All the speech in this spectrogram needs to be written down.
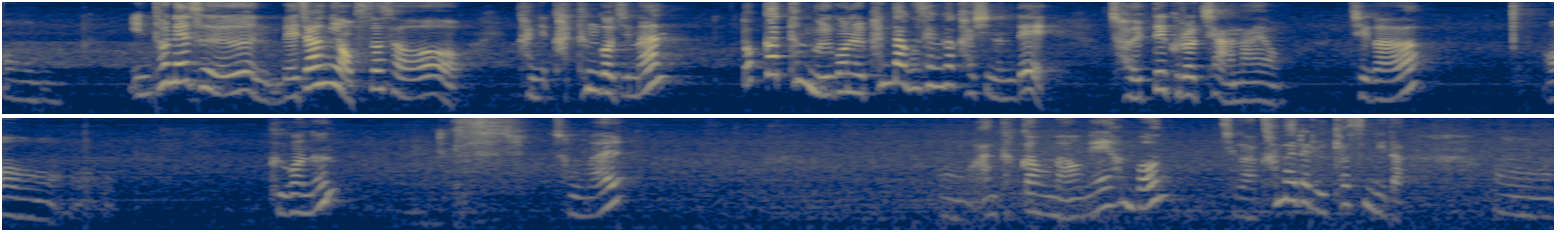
어, 인터넷은 매장이 없어서 가- 같은 거지만 똑같은 물건을 판다고 생각하시는데 절대 그렇지 않아요. 제가 어 그거는 정말 어, 안타까운 마음에 한번 제가 카메라를 켰습니다. 어,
